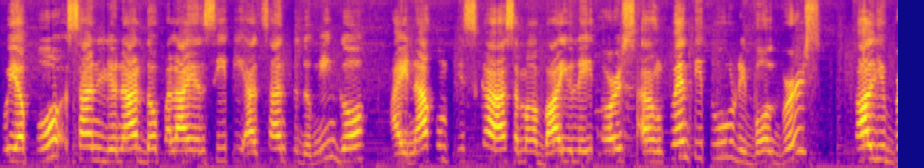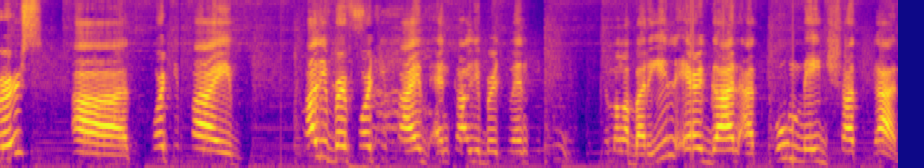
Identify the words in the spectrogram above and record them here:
Cuyapo, San Leonardo, Palayan City at Santo Domingo ay nakumpiska sa mga violators ang 22 revolvers, calibers, at 45 caliber 45 and caliber 22 ng mga baril, air gun at homemade shotgun.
